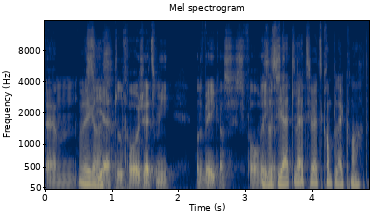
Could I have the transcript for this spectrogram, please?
ähm. Seattle gekommen, hat's mich, oder Vegas, ist vor also Vegas. Seattle hat es ja jetzt komplett gemacht.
